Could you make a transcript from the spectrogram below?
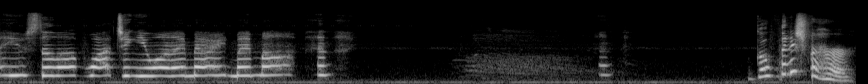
I used to love watching you when I married my mom, and Go finish for her.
